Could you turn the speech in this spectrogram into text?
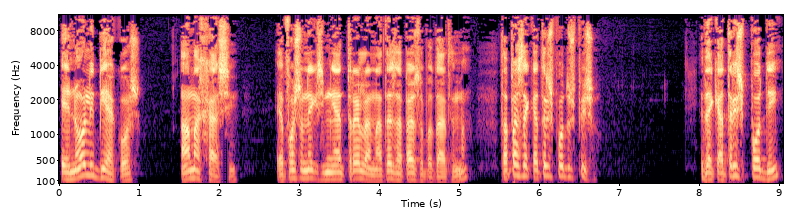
Ενώ ο Ολυμπιακός, άμα χάσει, εφόσον έχεις μια τρέλα να θες να πάρεις στο ποτάθλημα, θα πας 13 πόντους πίσω. Οι 13 πόντοι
